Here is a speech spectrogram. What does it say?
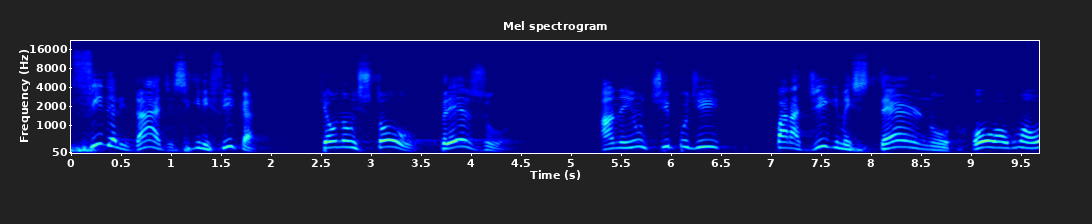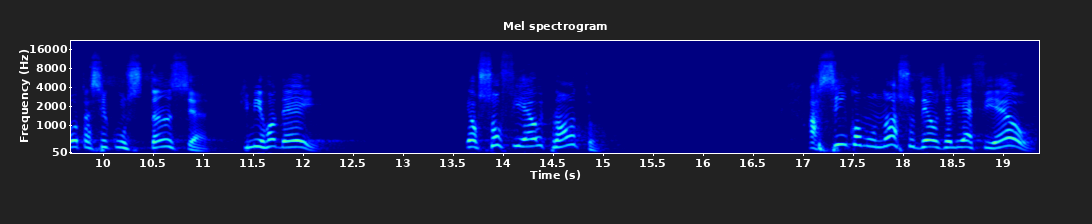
Fidelidade significa que eu não estou preso a nenhum tipo de paradigma externo ou alguma outra circunstância que me rodeie. Eu sou fiel e pronto. Assim como o nosso Deus ele é fiel,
